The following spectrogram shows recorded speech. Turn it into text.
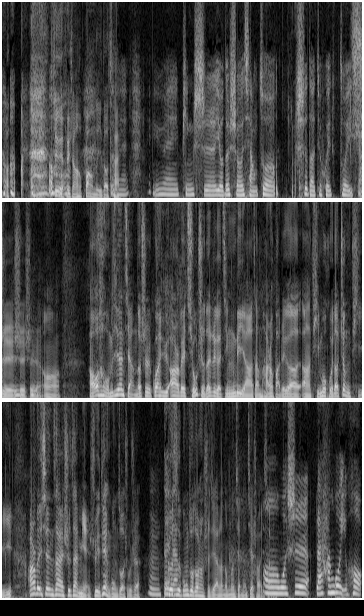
这个也非常棒的一道菜。对，因为平时有的时候想做吃的就会做一下。是是是，哦。好，我们今天讲的是关于二位求职的这个经历啊，咱们还是要把这个啊、题目回到正题。二位现在是在免税店工作，是不是？嗯，对各自。工作多长时间了？能不能简单介绍一下？呃，我是来韩国以后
